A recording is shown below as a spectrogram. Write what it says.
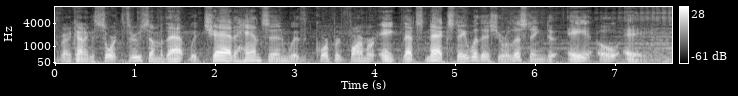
We're going to kind of sort through some of that with Chad Hanson with Corporate Farmer Inc. That's next. Stay with us. You're listening to AOA.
